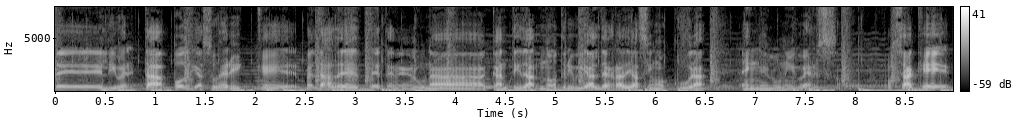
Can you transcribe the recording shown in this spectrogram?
de libertad podría sugerir que, ¿verdad? De, tener una cantidad no trivial de radiación oscura en el universo. O sea que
